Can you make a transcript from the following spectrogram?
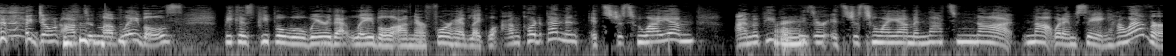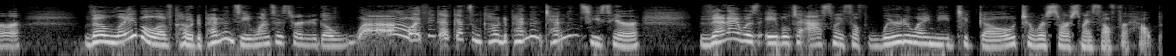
I don't often love labels because people will wear that label on their forehead like, well, I'm codependent. It's just who I am. I'm a people right. pleaser. It's just who I am. And that's not, not what I'm saying. However, the label of codependency, once I started to go, whoa, I think I've got some codependent tendencies here. Then I was able to ask myself, where do I need to go to resource myself for help?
